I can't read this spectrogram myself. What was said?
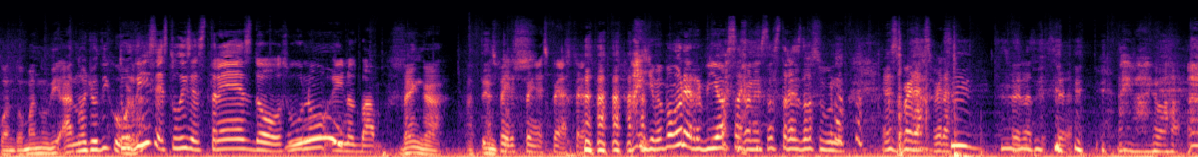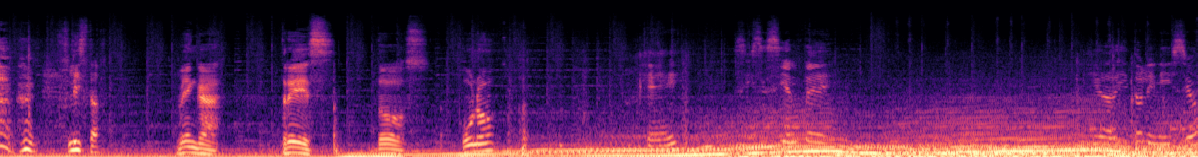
cuando Manu diga... Ah, no, yo digo, Tú ¿verdad? dices, tú dices 3, 2, 1 y nos vamos. Venga, atentos. Espera, espera, espera, espera. Ay, yo me pongo nerviosa con estos 3, 2, 1. Espera, espera. Espérate, espérate. Ahí va, ahí va. Listo. Venga, 3, 2, 1. Ok. Sí se siente quedadito al inicio.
